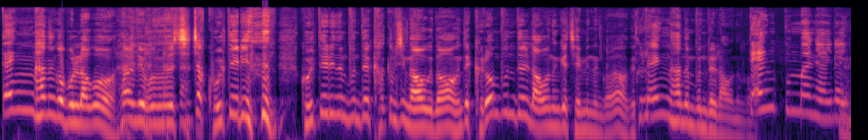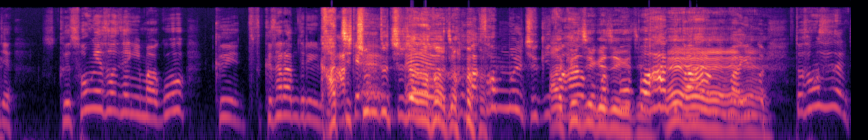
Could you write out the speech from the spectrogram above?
땡 하는 거 보려고 사람들이 보는데 진짜 골 때리는 골 때리는 분들 가끔씩 나오거든. 근데 그런 분들 나오는 게 재밌는 거예요. 그 땡 하는 분들 나오는 거. 땡뿐만이 아니라 네. 이제 그 송혜 선생님하고 그 그 사람들이 같이 막 춤도 에- 추잖아, 에, 맞아. 그리고 막 선물 주기도 아, 그지, 하고 그지, 막. 뽀뽀하기도 예, 하고 예, 막 예, 이런 예. 거또 송혜 선생님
